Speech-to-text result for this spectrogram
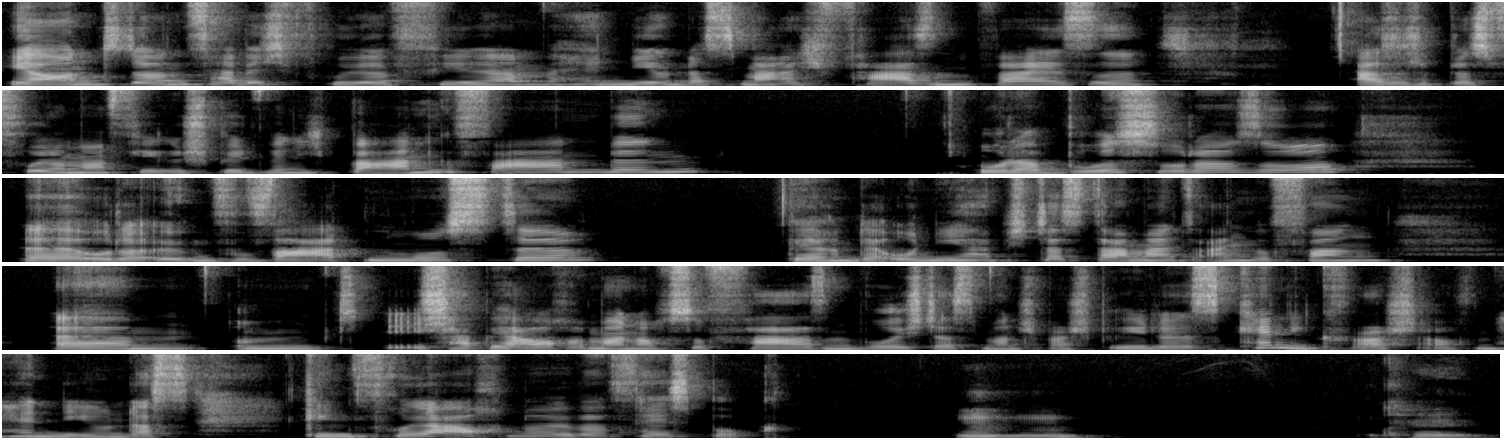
Ja, und sonst habe ich früher viel am Handy und das mache ich phasenweise. Also ich habe das früher mal viel gespielt, wenn ich Bahn gefahren bin oder Bus oder so äh, oder irgendwo warten musste. Während der Uni habe ich das damals angefangen. Ähm, und ich habe ja auch immer noch so Phasen, wo ich das manchmal spiele, ist Candy Crush auf dem Handy. Und das ging früher auch nur über Facebook. Mhm. Okay.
